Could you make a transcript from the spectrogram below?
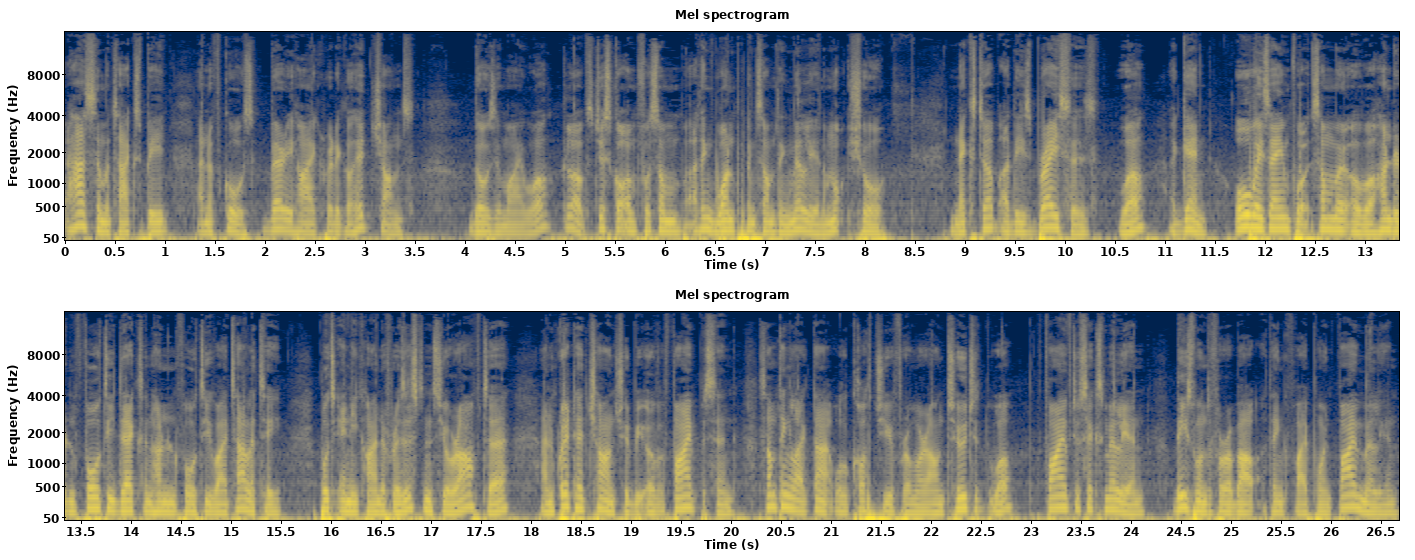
It has some attack speed, and of course, very high critical hit chance. Those are my, well, gloves. Just got them for some, I think 1 point something million, I'm not sure. Next up are these braces. Well, again, always aim for somewhere over 140 dex and 140 vitality. Put any kind of resistance you're after, and crit hit chance should be over 5%. Something like that will cost you from around 2 to, well, 5 to 6 million. These ones are for about, I think, 5.5 million.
